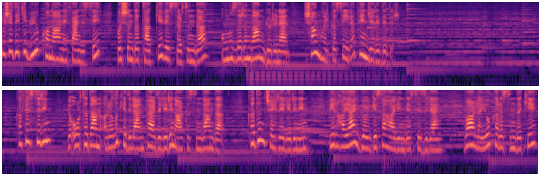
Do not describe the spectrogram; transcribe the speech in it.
Köşedeki büyük konağın efendisi başında takke ve sırtında omuzlarından görünen şam hırkasıyla pencerededir. Kafeslerin ve ortadan aralık edilen perdelerin arkasından da kadın çehrelerinin bir hayal gölgesi halinde sezilen varla yok arasındaki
